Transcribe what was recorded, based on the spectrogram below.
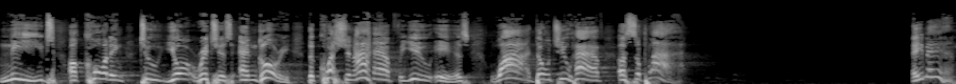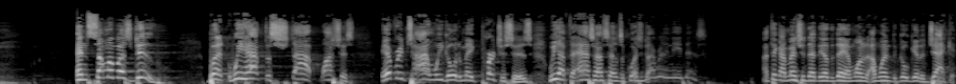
needs according to your riches and glory. The question I have for you is, why don't you have a supply? Amen. And some of us do. But we have to stop. Watch this. Every time we go to make purchases, we have to ask ourselves the question, do I really need this? I think I mentioned that the other day. I wanted, I wanted to go get a jacket.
